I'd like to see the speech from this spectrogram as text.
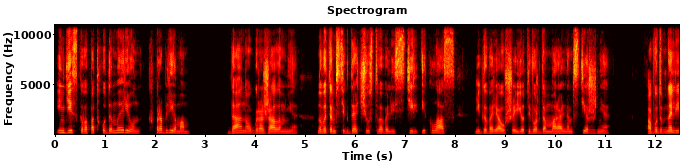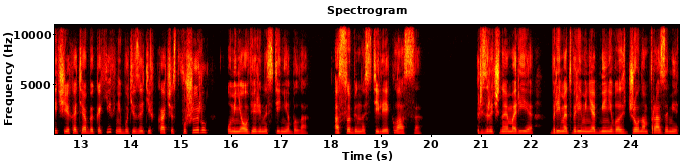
индейского подхода Мэрион к проблемам. Да, она угрожала мне, но в этом всегда чувствовались стиль и класс, не говоря уж о ее твердом моральном стержне. А вот в наличии хотя бы каких-нибудь из этих качеств у Ширл у меня уверенности не было. Особенно стилей класса. Призрачная Мария время от времени обменивалась Джоном фразами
